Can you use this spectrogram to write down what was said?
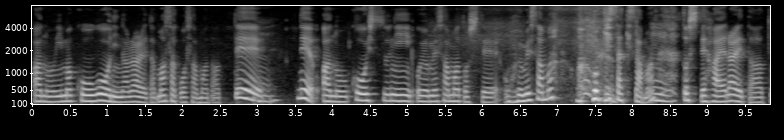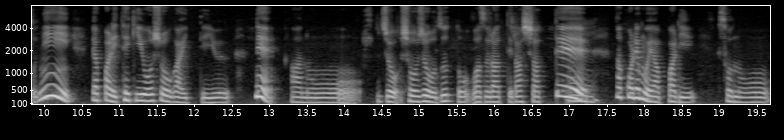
あの今皇后になられた雅子さまだって、うん。ねあの皇室にお嫁様としてお嫁様？お妃様、うん。として入られた後にやっぱり適応障害っていうねあのーじょ症状をずっと患ってらっしゃって、まあこれもやっぱりその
